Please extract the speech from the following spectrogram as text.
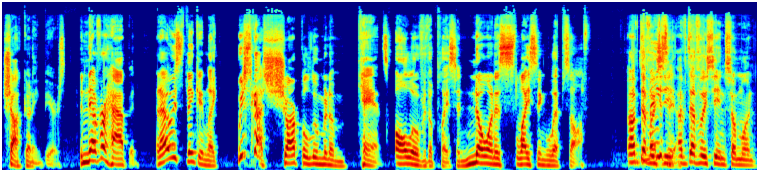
shotgunning beers. It never happened. And I was thinking like we just got sharp aluminum cans all over the place, and no one is slicing lips off. I've definitely amazing. seen I've definitely seen someone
